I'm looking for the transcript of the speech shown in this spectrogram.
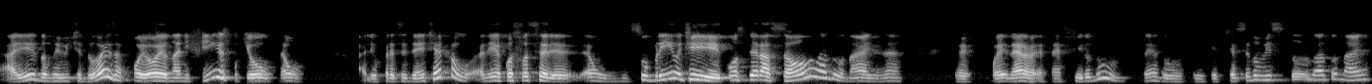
aí 2022 apoiou o Nine Fingers, porque o não, ali o presidente era ali é como se fosse é um sobrinho de consideração lá do Nine, né? Foi, né, é filho do, né, do que tinha sido vice do, lá do Nine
